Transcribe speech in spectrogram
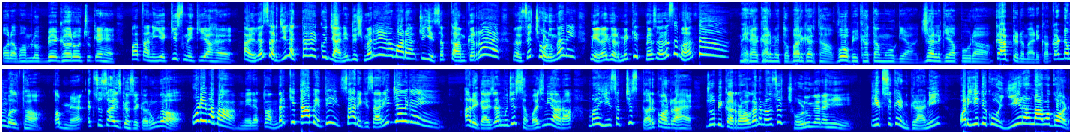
और अब हम लोग बेघर हो चुके हैं। पता नहीं ये किसने किया है। अले सर जी लगता है कोई जानी दुश्मन है हमारा जो ये सब काम कर रहा है। मैं उसे छोड़ूँगा नहीं। मेरा घर में कितना सारा सामान था। मेरा घर में तो बर्गर था वो भी खत्म हो गया जल गया पूरा। कैप्टन अमेरिका का डम्बल था। अब मैं एक्सरसाइज कैसे करूँगा? उड़ी बाबा मेरे तो अंदर किताबें थी सारी की सारी जल गई। अरे गाइस यार मुझे समझ नहीं आ रहा। भाई, ये सब चीज़ कर कौन रहा है? जो भी कर रहा होगा ना, मैं उसे छोड़ूँगा नहीं। एक सेकेंड ग्रैनी और ये देखो, ये रहा लावा गॉड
